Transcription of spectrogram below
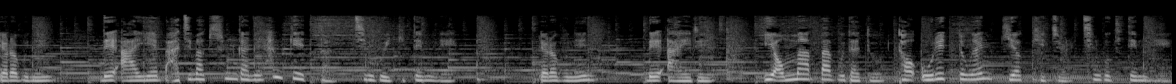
여러분은 내 아이의 마지막 순간을 함께 했던 친구이기 때문에 여러분은 내 아이를 이 엄마 아빠보다도 더 오랫동안 기억해줄 친구이기 때문에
